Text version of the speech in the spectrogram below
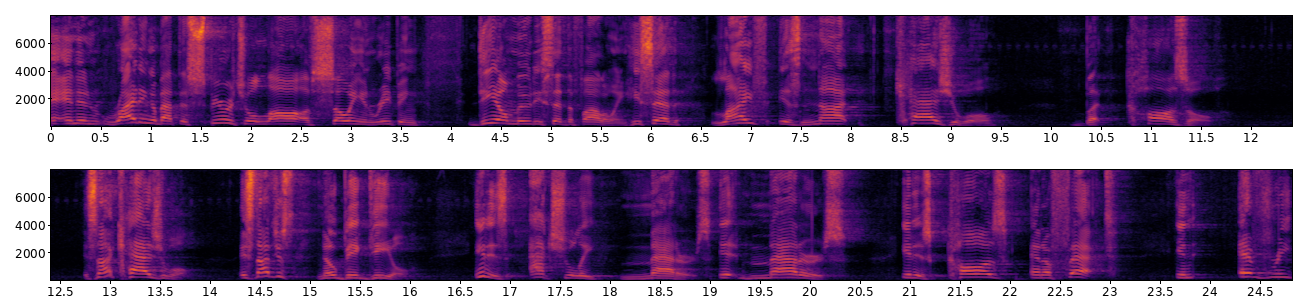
And in writing about the spiritual law of sowing and reaping, D.L. Moody said the following He said, Life is not casual, but causal. It's not casual, it's not just no big deal. It is actually matters. It matters. It is cause and effect in every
